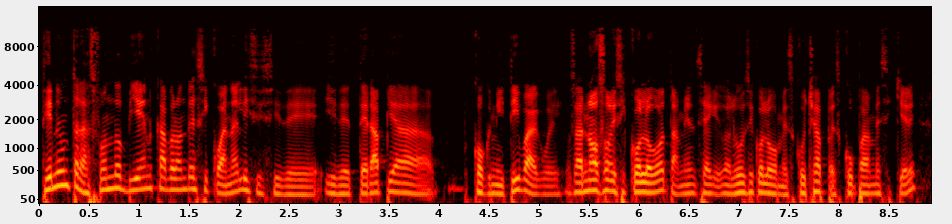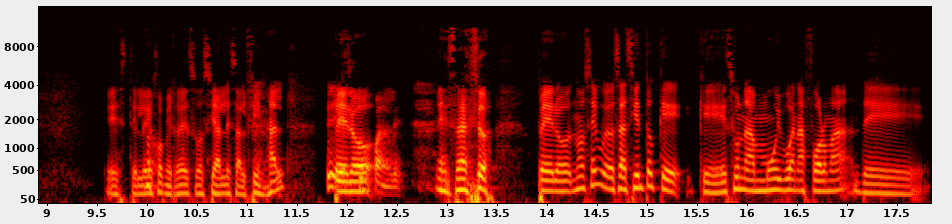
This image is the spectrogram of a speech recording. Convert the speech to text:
tiene un trasfondo bien cabrón de psicoanálisis y de, y de terapia cognitiva, güey. O sea, no soy psicólogo, también si algún psicólogo me escucha, pues escúpame si quiere. Este, le dejo mis redes sociales al final. Pero, escúpanle. exacto. Pero no sé, güey, o sea, siento que, que es una muy buena forma de,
